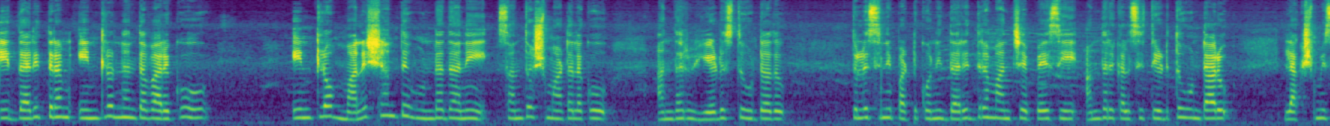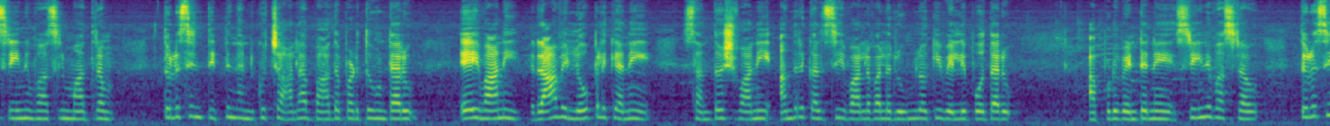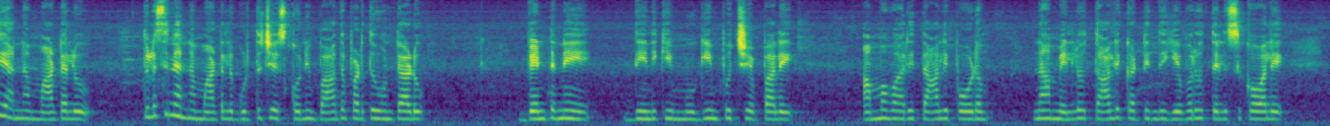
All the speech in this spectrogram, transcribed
ఈ దరిద్రం ఇంట్లోన్నంత వరకు ఇంట్లో మనశ్శాంతి ఉండదని సంతోష్ మాటలకు అందరూ ఏడుస్తూ ఉంటారు. తులసిని పట్టుకొని దరిద్రం అని చెప్పేసి అందరు కలిసి తిడుతూ ఉంటారు. లక్ష్మి శ్రీనివాసులు మాత్రం తులసిని తిట్టినందుకు చాలా బాధపడుతూ ఉంటారు. ఏ వాణి రావి లోపలికి అని సంతోష్ వాణి అందరు కలిసి వాళ్ళ వాళ్ళ రూమ్లోకి వెళ్ళిపోతారు. అప్పుడు వెంటనే శ్రీనివాసరావు తులసి అన్న మాటలు తులసి నన్న మాటలు గుర్తు చేసుకొని బాధపడుతూ ఉంటాడు. వెంటనే దీనికి ముగింపు చెప్పాలి. అమ్మవారి తాలిపోవడం నా మెల్లో తాలి కట్టింది ఎవరో తెలుసుకోవాలి.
